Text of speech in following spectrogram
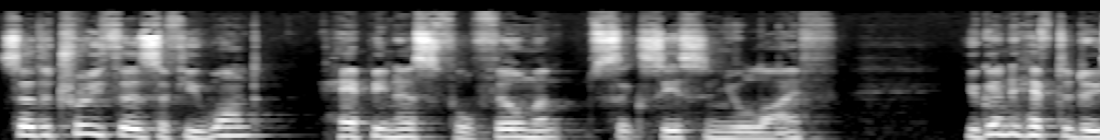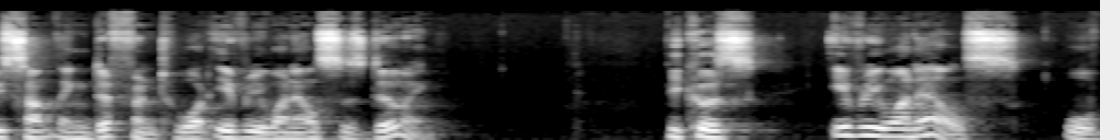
So the truth is, if you want happiness, fulfillment, success in your life, you're going to have to do something different to what everyone else is doing. Because everyone else, or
